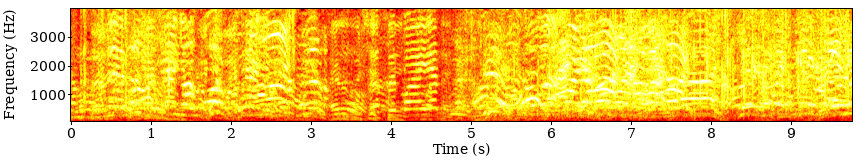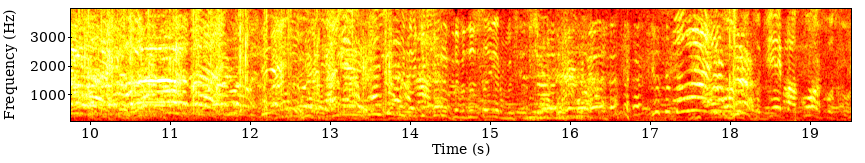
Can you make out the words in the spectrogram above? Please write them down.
Оттягивай руки, оттягивай. Засыпает. Бей по корпусу.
